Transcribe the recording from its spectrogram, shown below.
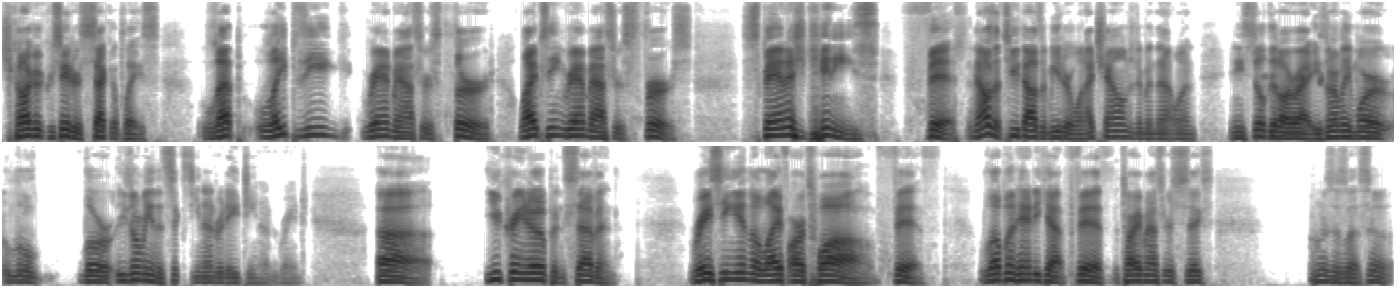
Chicago Crusaders second place, Lep Leipzig Grandmasters third, Leipzig Grandmasters first, Spanish Guineas fifth, and that was a two thousand meter one. I challenged him in that one, and he still did all right. He's normally more a little lower. He's normally in the 1600, 1800 range. Uh, Ukraine Open seventh, Racing in the Life Artois fifth, Lublin Handicap fifth, Atari Masters sixth. What was his last? So,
